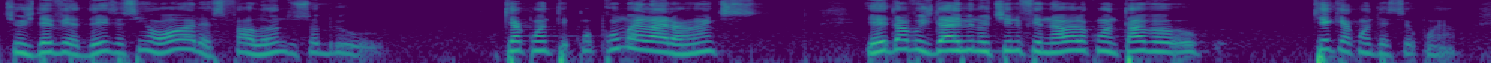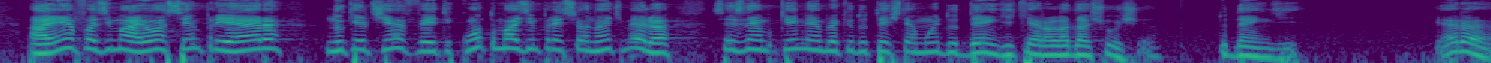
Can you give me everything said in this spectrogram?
tinha os DVDs assim, horas falando sobre o, o que aconte, como ela era antes. E aí dava os 10 minutinhos no final, ela contava o que, que aconteceu com ela. A ênfase maior sempre era no que ele tinha feito. E quanto mais impressionante, melhor. Vocês lembram, quem lembra aqui do testemunho do dengue, que era lá da Xuxa? Do dengue. Era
